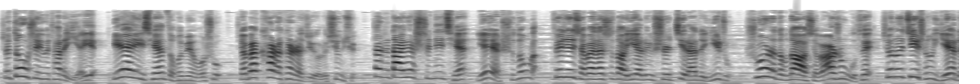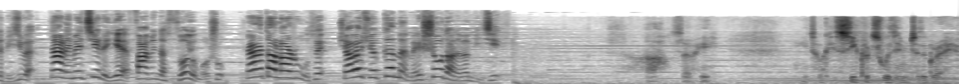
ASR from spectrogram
这都是因为他的爷爷，爷爷以前总会变魔术。小白看着看着就有了兴趣，但是大约十年前，爷爷失踪了。最近，小白才收到爷爷律师寄来的遗嘱，说是等到小白二十五岁就能继承爷爷的笔记本，那里面记着爷爷发明的所有魔术。然而到了二十五岁，小白却根本没收到那本笔记。Ah, so he he took his secrets with him to the grave.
